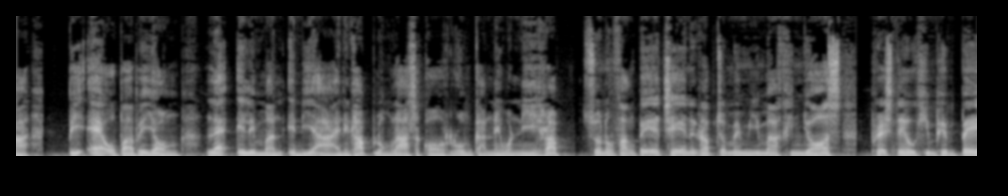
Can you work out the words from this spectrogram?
ปีแอร์โอปาเบยอง และเอลิมันเอ็นดีไอนะครับลงล่าสกอร์ร่วมกันในวันนี้ครับ ส่วนทางฝั่งเปเอเชนะครับจะไม่มีมาคินยอสเพรสเนลคิมเพมเป้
